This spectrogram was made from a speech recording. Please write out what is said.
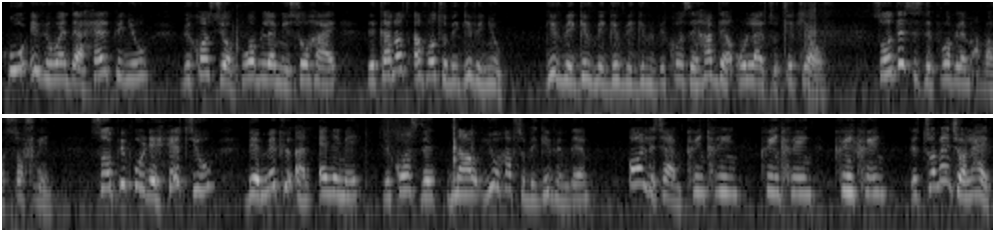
who even when they're helping you because your problem is so high, they cannot afford to be giving you. Give me, give me, give me, give me because they have their own life to take care of. So this is the problem about suffering. So people, they hate you. They make you an enemy because they, now you have to be giving them all the time. Cring, cring, cring, cring, cring, cring. They torment your life.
